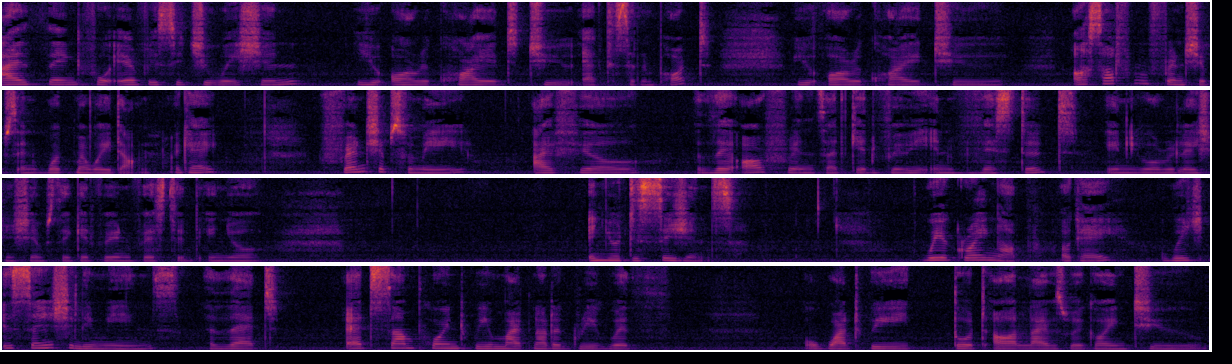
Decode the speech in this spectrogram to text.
I think for every situation, you are required to act a certain part. You are required to. I'll start from friendships and work my way down, okay? Friendships for me, I feel there are friends that get very invested in your relationships they get very invested in your in your decisions. We're growing up okay? Which essentially means that at some point we might not agree with what we thought our lives were going to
